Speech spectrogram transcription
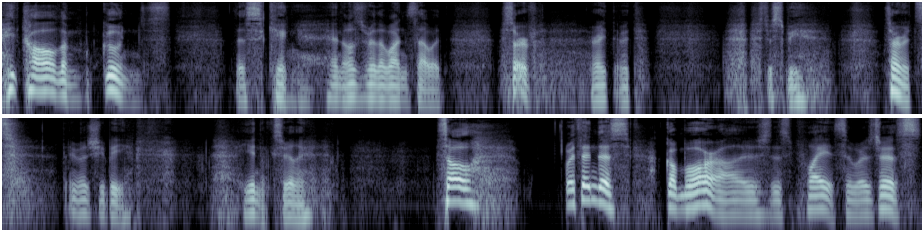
he'd call them goons this king and those were the ones that would serve right they would just be servants they would should be eunuchs really so within this Gomorrah, there's this place. It was just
